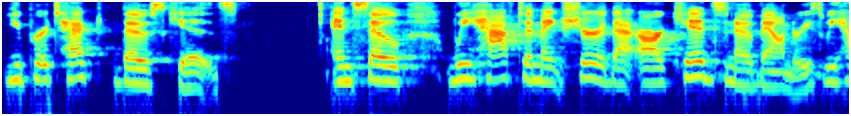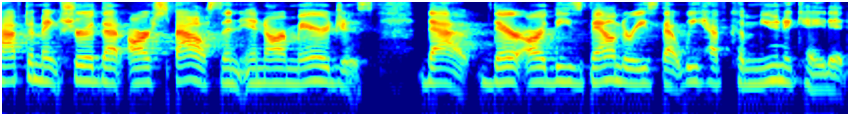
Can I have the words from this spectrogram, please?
You protect those kids and so we have to make sure that our kids know boundaries. We have to make sure that our spouse and in our marriages that there are these boundaries that we have communicated.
